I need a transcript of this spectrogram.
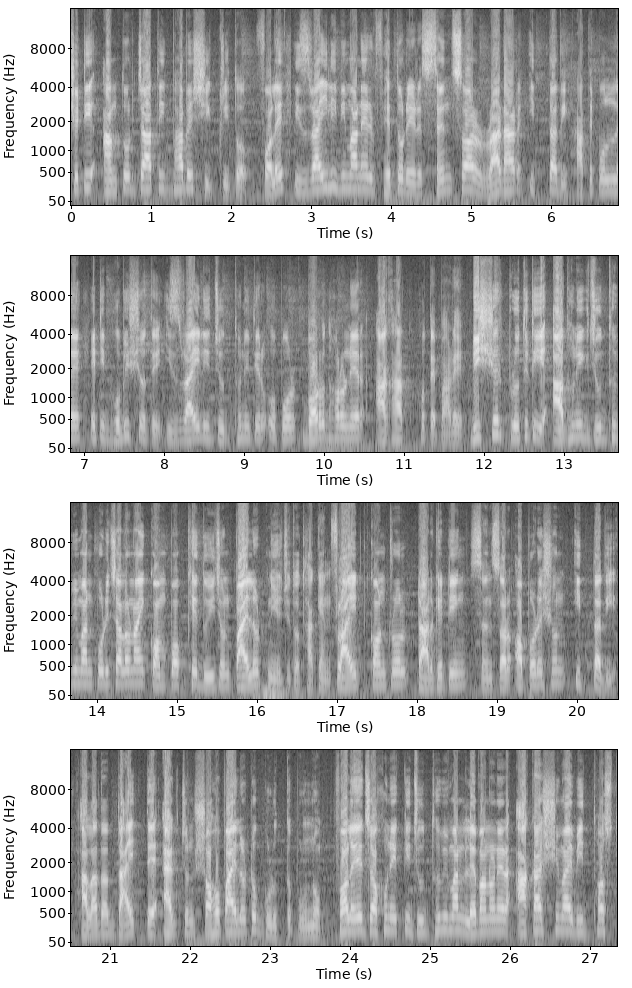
সেটি আন্তর্জাতিকভাবে স্বীকৃত। ফলে ইসরায়েলি বিমানের ভেতরের সেন্সর, রাডার ইত্যাদি হাতে পড়লে এটি ভবিষ্যতে ইসরায়েলি যুদ্ধনীতির ওপর বড় ধরনের আঘাত হতে পারে। বিশ্বের প্রতিটি আধুনিক যুদ্ধবিমান পরিচালনায় কমপক্ষে দুইজন পাইলট নিয়োজিত থাকেন। Flight control, targeting sensor operation ইত্যাদি আলাদা দায়িত্বে একজন সহ পাইলটও গুরুত্বপূর্ণ। ফলে যখন একটি যুদ্ধবিমান লেবাননের আকাশ সীমায় বিধ্বস্ত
